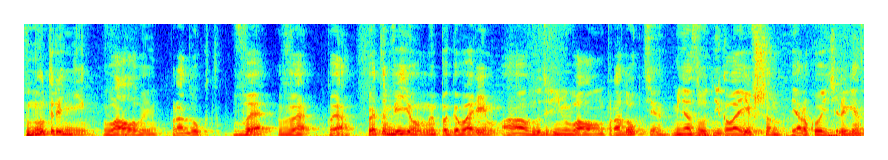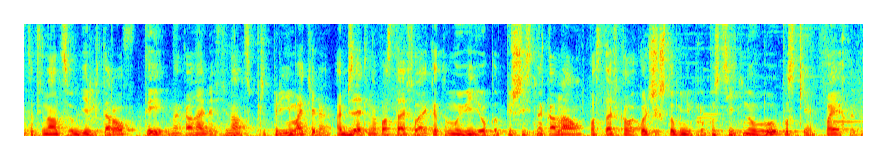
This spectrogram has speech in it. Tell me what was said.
Внутренний валовый продукт. ВВП. В этом видео мы поговорим о внутреннем валовом продукте. Меня зовут Николай Ившин, я руководитель агентства финансовых директоров. Ты на канале Финансы предпринимателя. Обязательно поставь лайк этому видео, подпишись на канал, поставь колокольчик, чтобы не пропустить новые выпуски. Поехали!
